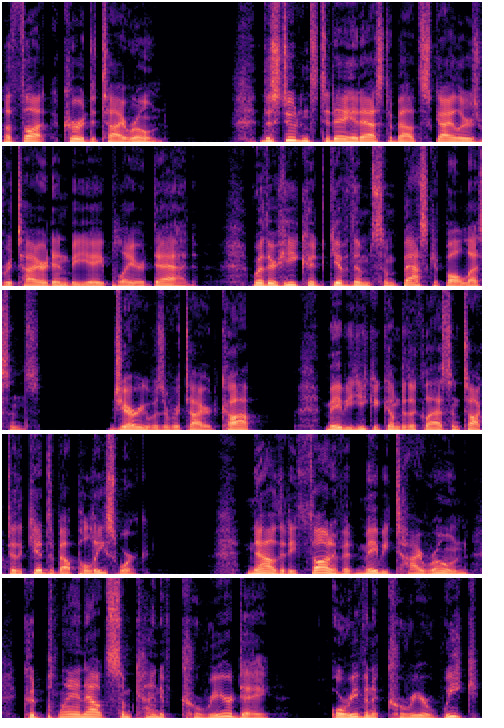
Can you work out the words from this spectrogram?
A thought occurred to Tyrone. The students today had asked about Skylar's retired NBA player dad, whether he could give them some basketball lessons. Jerry was a retired cop. Maybe he could come to the class and talk to the kids about police work. Now that he thought of it, maybe Tyrone could plan out some kind of career day or even a career week.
